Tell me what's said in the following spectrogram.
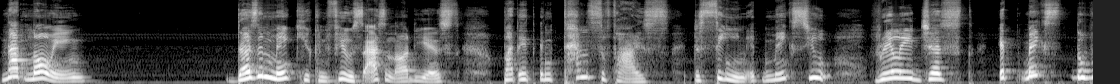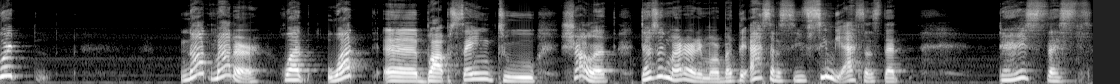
not knowing doesn't make you confused as an audience, but it intensifies the scene. It makes you really just it makes the word not matter. What what uh, Bob saying to Charlotte doesn't matter anymore. But the essence, you've seen the essence that there is this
